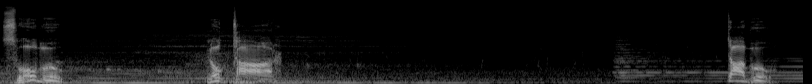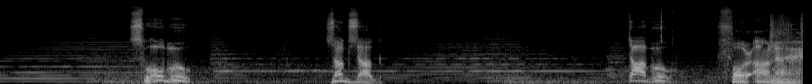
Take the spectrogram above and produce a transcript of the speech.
Swobu. Loktar. Dabu. Swobu. Zugzug. Dabu. For honor.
